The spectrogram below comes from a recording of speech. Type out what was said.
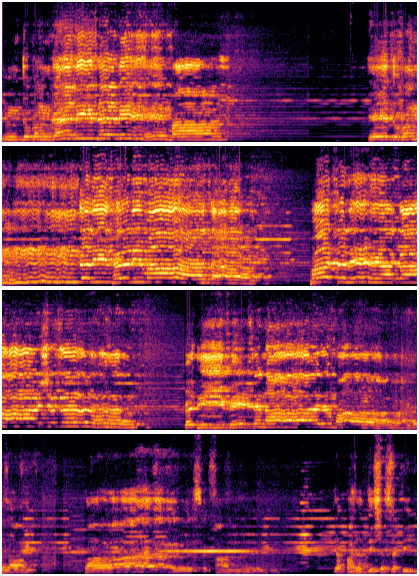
दुबंगली धरणी मा हे दुभंगली धरणी माता. कधी भेटणार माझा बास या भारत देशासाठी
